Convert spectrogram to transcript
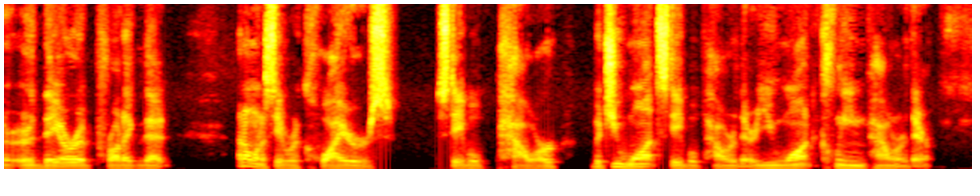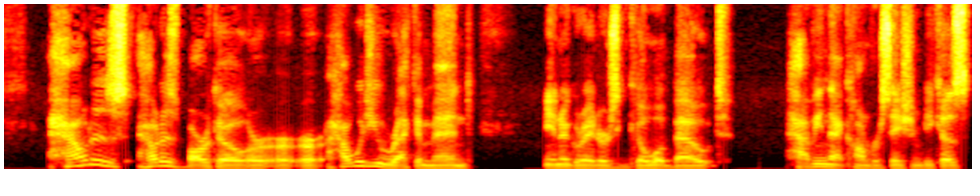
or they are a product that I don't want to say requires stable power, but you want stable power there. You want clean power there. How does how does Barco or, or, or how would you recommend integrators go about having that conversation? Because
